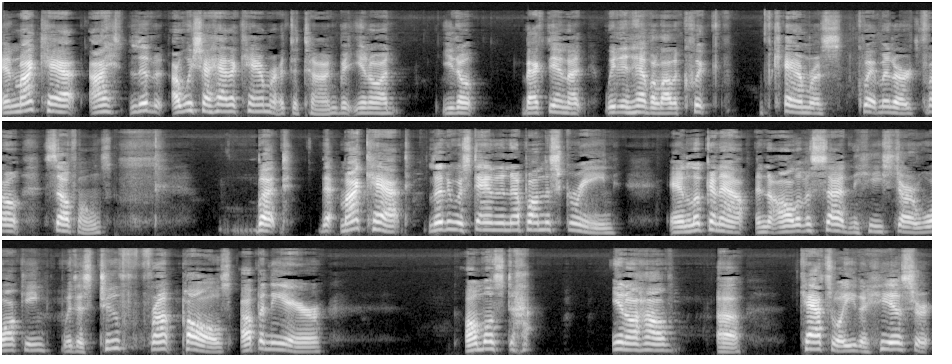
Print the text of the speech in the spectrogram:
and my cat, I literally, I wish I had a camera at the time, but you know, I, you don't, back then I, we didn't have a lot of quick cameras, equipment or phone, cell phones. But that my cat literally was standing up on the screen and looking out, and all of a sudden he started walking with his two front paws up in the air, almost, you know how uh, cats will either hiss or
